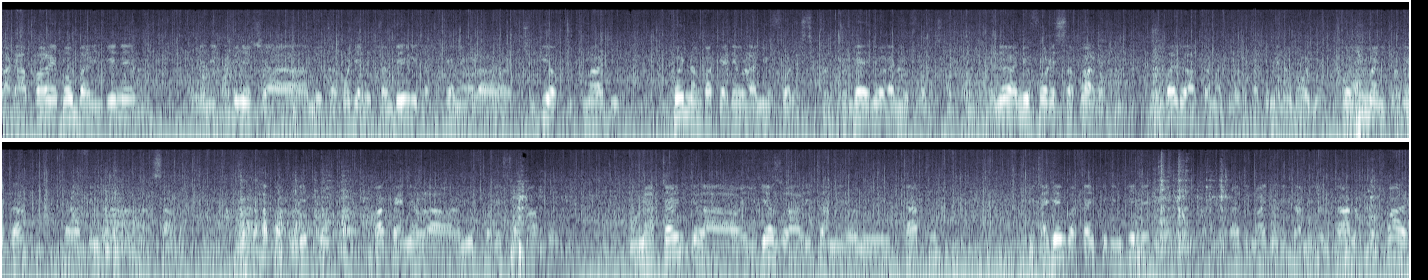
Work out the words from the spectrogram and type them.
Baada ya pale bomba lingine lenye kipenyo cha mita moja nukta mbili itatoka eneo la chujio ya kutibu maji kwenda mpaka eneo la New Forest. tutembea eneo la New Forest. Eneo la New Forest pale umbali wa kama kilomita kumi na moja kwa jumla ni kilomita thelathini na saba kutoka hapa tulipo mpaka eneo la New Forest ambapo kuna tanki la ujazo wa lita milioni tatu litajengwa tanki lingine kuhifadhi maji lita milioni tano kwa pale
